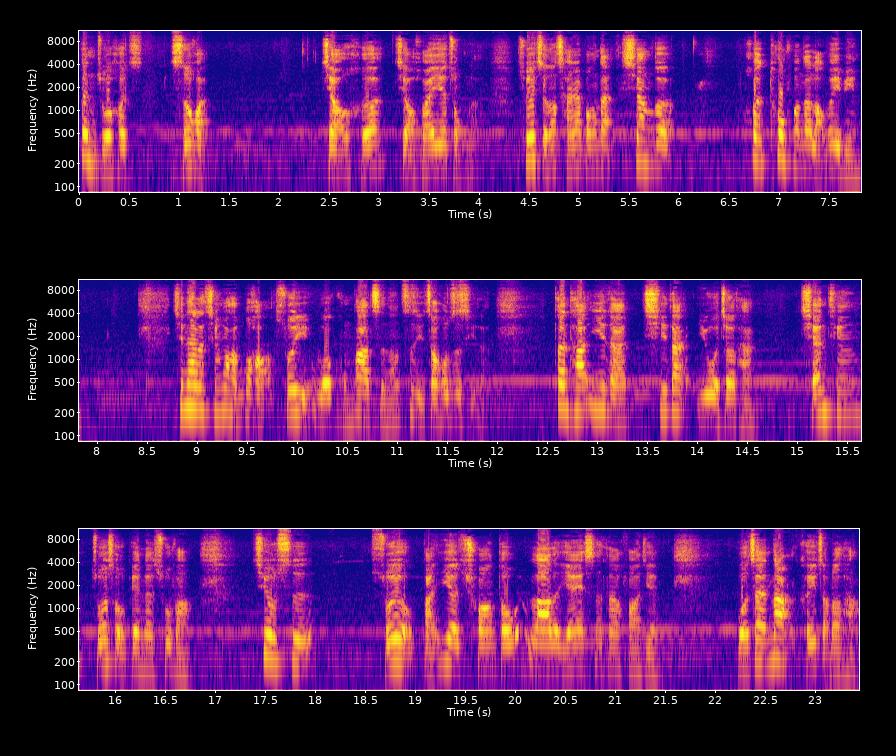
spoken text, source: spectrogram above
笨拙和迟缓，脚和脚踝也肿了，所以只能缠上绷带，像个患痛风的老卫兵。今天的情况很不好，所以我恐怕只能自己招呼自己了。但他依然期待与我交谈。前厅左手边的书房，就是。所有百叶窗都拉得严严实实的房间，我在那儿可以找到他。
